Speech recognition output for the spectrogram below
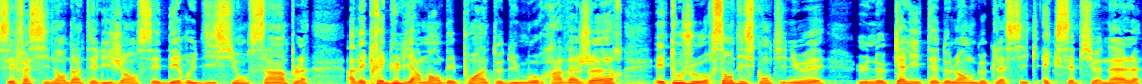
C'est fascinant d'intelligence et d'érudition simple, avec régulièrement des pointes d'humour ravageur et toujours, sans discontinuer, une qualité de langue classique exceptionnelle.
